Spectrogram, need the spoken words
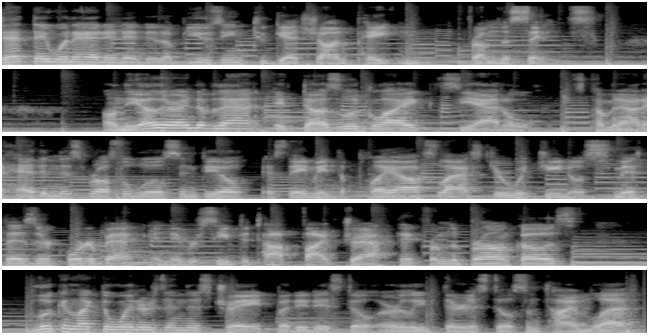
that they went ahead and ended up using to get Sean Payton from the Saints. On the other end of that, it does look like Seattle is coming out ahead in this Russell Wilson deal as they made the playoffs last year with Geno Smith as their quarterback and they received a top five draft pick from the Broncos looking like the winners in this trade, but it is still early. There is still some time left.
